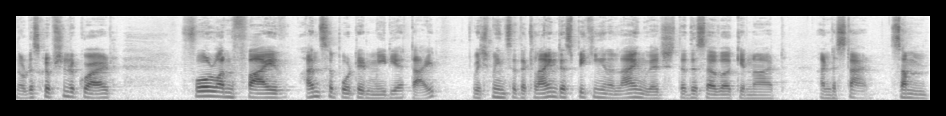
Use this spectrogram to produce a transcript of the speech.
no description required. 415 unsupported media type, which means that the client is speaking in a language that the server cannot understand, some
